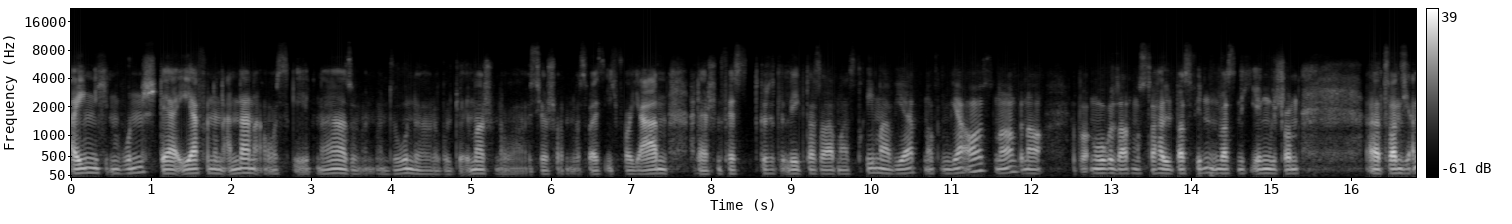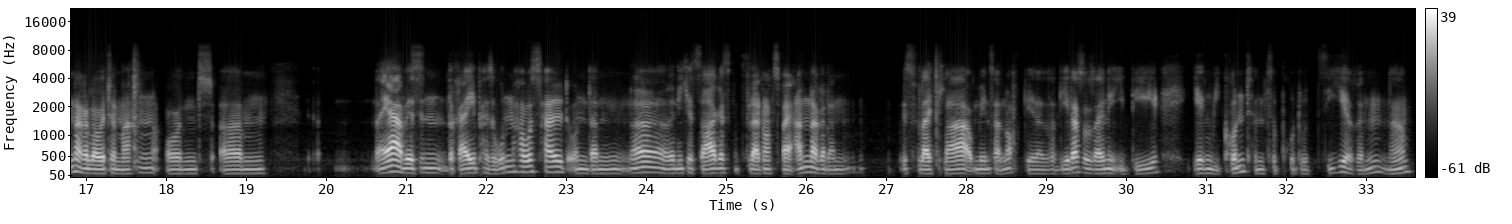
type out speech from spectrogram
eigentlich 'n Wunsch, der eher von den anderen ausgeht, ne? Also, mein mein Sohn, der der wollte ja immer schon, aber ist ja schon, was weiß ich, vor Jahren hat er schon festgelegt, dass er mal Streamer wird, ne, von mir aus, ne? Genau. Habe nur gesagt, musst du halt was finden, was nicht irgendwie schon, äh, 20 andere Leute machen und, ähm, na ja, wir sind 3-Personen-Haushalt und dann, ne, wenn ich jetzt sage, es gibt vielleicht noch 2 andere, dann ist vielleicht klar, um wen es dann noch geht. Also, hat jeder so seine Idee, irgendwie Content zu produzieren, ne?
